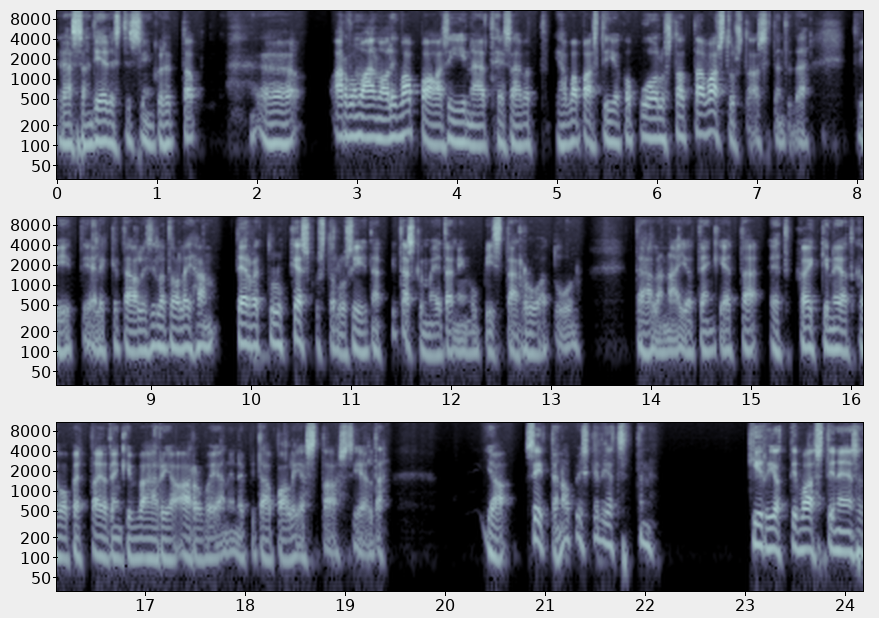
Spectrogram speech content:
Ja tässä on tietysti niin kuin, että arvomaailma oli vapaa siinä, että he saivat ihan vapaasti joko puolustaa tai vastustaa sitten tätä twiittiä. Eli tämä oli sillä tavalla ihan tervetullut keskustelu siitä, että pitäisikö meitä niin kuin pistää ruotuun täällä näin jotenkin, että, että kaikki ne, jotka opettaa jotenkin vääriä arvoja, niin ne pitää paljastaa sieltä. Ja sitten opiskelijat sitten kirjoitti vastineensa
